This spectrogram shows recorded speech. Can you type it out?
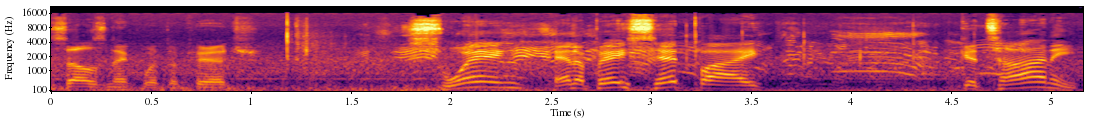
Selznick with the pitch. Swing and a base hit by Gattani.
